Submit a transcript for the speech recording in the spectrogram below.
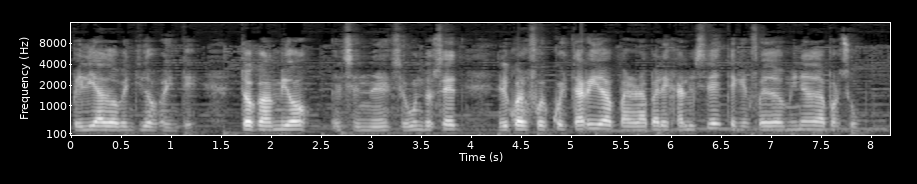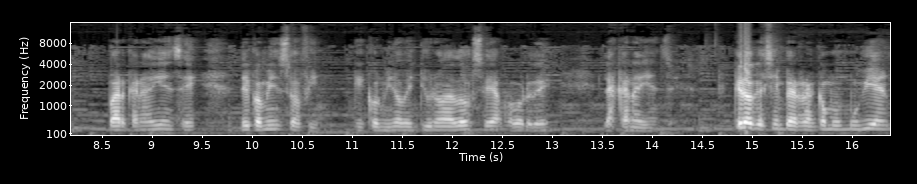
peleado 22-20. Todo cambió en el segundo set, el cual fue cuesta arriba para la pareja Luis Celeste que fue dominada por su par canadiense del comienzo a fin, que culminó 21 a 12 a favor de las canadienses. Creo que siempre arrancamos muy bien,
